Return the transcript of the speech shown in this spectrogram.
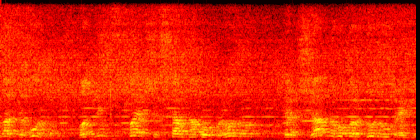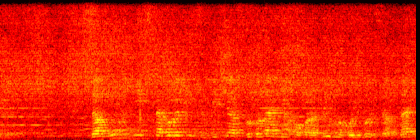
Склад загону одним з перших став на оборону державного кордону України. За мужність та героїзм під час виконання оперативно-бойових завдань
